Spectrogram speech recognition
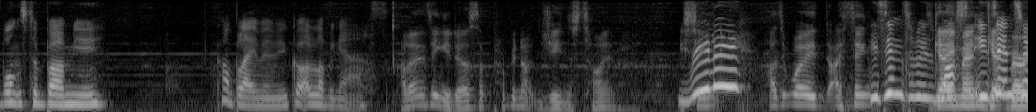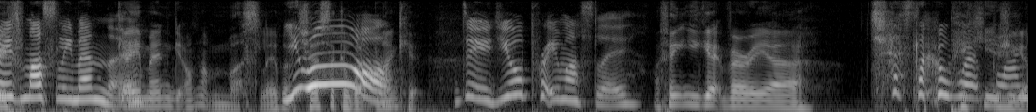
wants to bum you. Can't blame him. You've got a loving ass. I don't think he does. That's probably not Gene's type. You see- Really? I, d- well, I think He's into his mus- he's into his muscly men though. gay men. Get, I'm not muscly, but You just like a wet are! blanket. Dude, you're pretty muscly. I think you get very. uh Just like a wet Picky as you get older,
